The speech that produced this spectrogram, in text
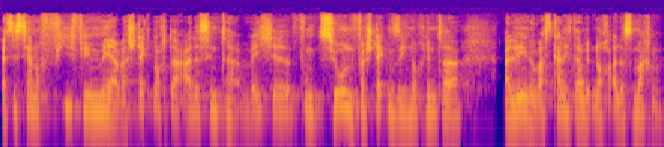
es ist ja noch viel, viel mehr. Was steckt noch da alles hinter? Welche Funktionen verstecken sich noch hinter Aleno? Was kann ich damit noch alles machen?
